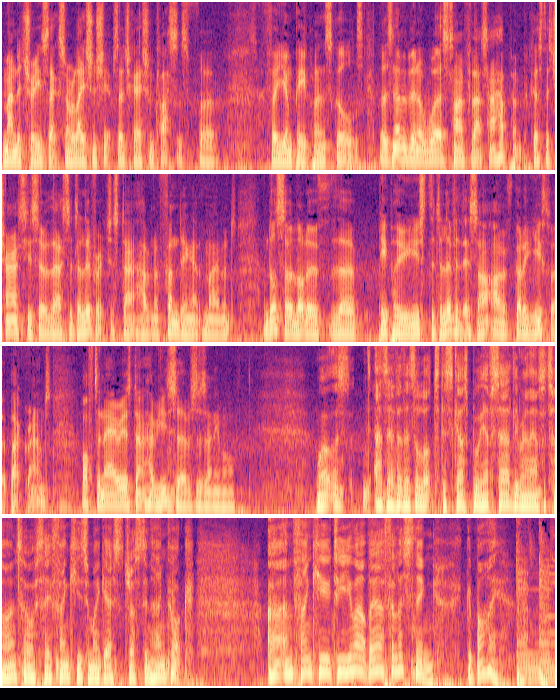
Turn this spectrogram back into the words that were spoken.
mandatory sex and relationships education classes for for young people in schools. But there's never been a worse time for that to happen because the charities are there to deliver it just don't have enough funding at the moment. And also, a lot of the people who used to deliver this, I- I've got a youth work background. Often areas don't have youth services anymore. Well, as, as ever, there's a lot to discuss, but we have sadly run out of time. So I say thank you to my guest, Justin Hancock. Uh, and thank you to you out there for listening. Goodbye.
